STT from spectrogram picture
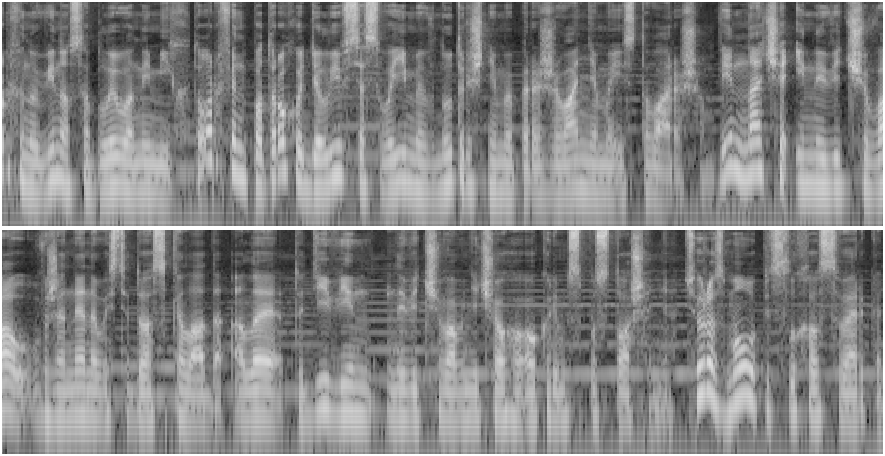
Торфіну він особливо не міг. Торфін потроху ділився своїми внутрішніми переживаннями із товаришем. Він, наче і не відчував вже ненависті до Аскелада, але тоді він не відчував нічого окрім спустошення. Цю розмову підслухав Сверкель,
